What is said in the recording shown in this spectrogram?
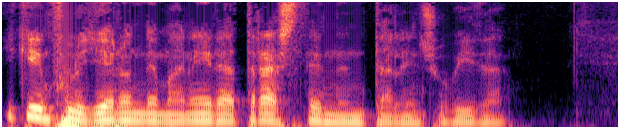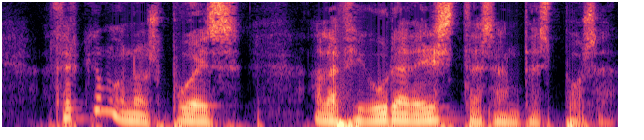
y que influyeron de manera trascendental en su vida. Acerquémonos, pues, a la figura de esta santa esposa.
